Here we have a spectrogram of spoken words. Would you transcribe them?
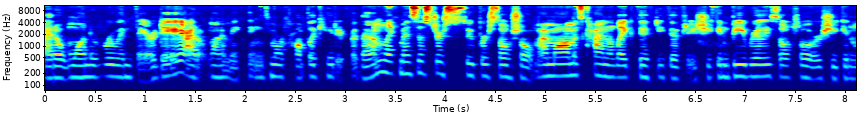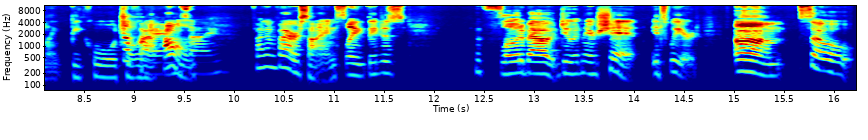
I don't want to ruin their day. I don't want to make things more complicated for them. Like my sister's super social. My mom is kind of like 50-50. She can be really social or she can like be cool chilling at home. Sign. Fucking fire signs. Like they just float about doing their shit. It's weird. Um, so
